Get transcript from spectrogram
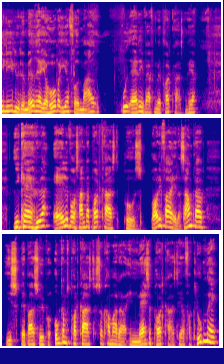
I lige lyttede med her. Jeg håber, I har fået meget ud af det, i hvert fald med podcasten her. I kan høre alle vores andre podcast på Spotify eller SoundCloud. I skal bare søge på ungdomspodcast, så kommer der en masse podcast her fra klubben af,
